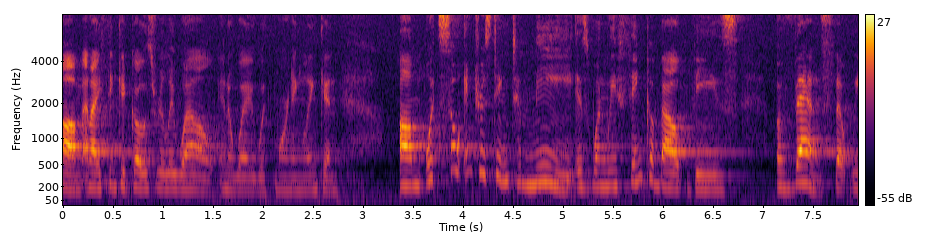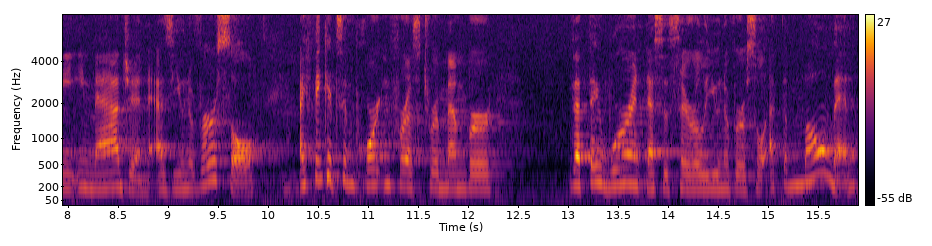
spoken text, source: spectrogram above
um, and I think it goes really well in a way with Mourning Lincoln. Um, what's so interesting to me is when we think about these events that we imagine as universal, I think it's important for us to remember that they weren't necessarily universal at the moment.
